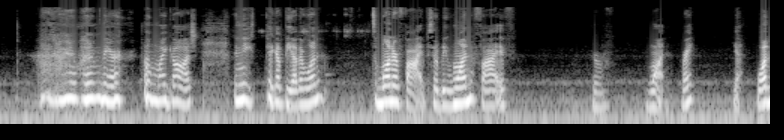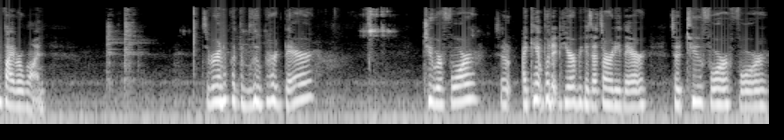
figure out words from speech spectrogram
I'm put them there. Oh my gosh. Then you pick up the other one. It's one or five. So it'll be one, five, or one, right? Yeah, one, five, or one. So we're going to put the bluebird there. Two or four. So I can't put it here because that's already there. So two, four, four,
